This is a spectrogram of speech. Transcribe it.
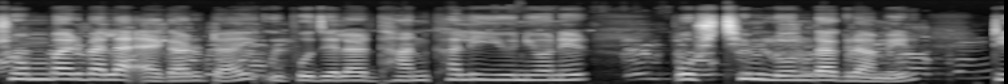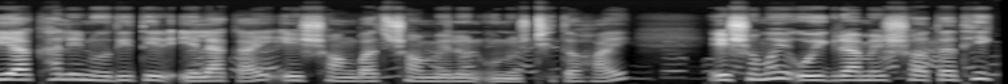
সোমবার বেলা এগারোটায় উপজেলার ধানখালী ইউনিয়নের পশ্চিম লোন্দা গ্রামের টিয়াখালী নদীতীর এলাকায় এ সংবাদ সম্মেলন অনুষ্ঠিত হয়। এ সময় ওই গ্রামের শতাধিক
